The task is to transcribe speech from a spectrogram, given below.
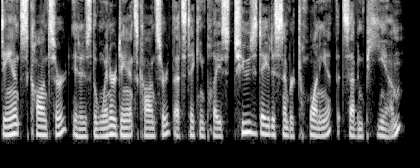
dance concert. It is the winter dance concert that's taking place Tuesday, December 20th at 7 p.m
